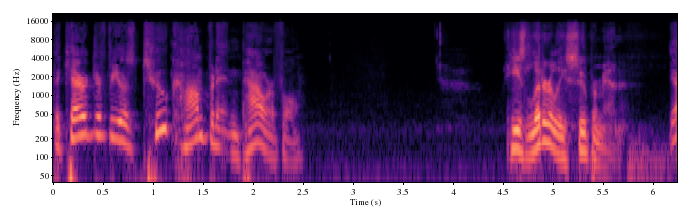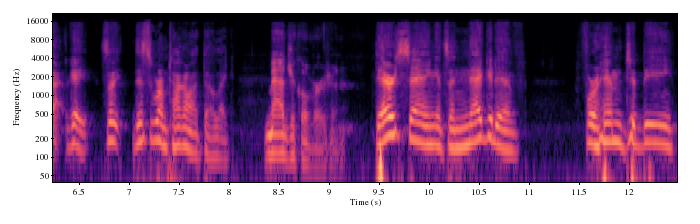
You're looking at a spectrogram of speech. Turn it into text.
the character feels too confident and powerful. He's literally Superman. Yeah. Okay. So this is what I'm talking about, though. Like Magical version. they're saying it's a negative for him to be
